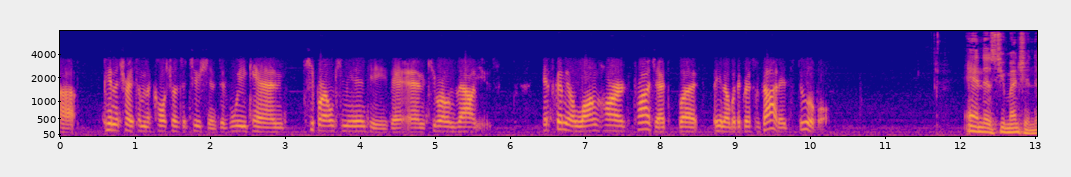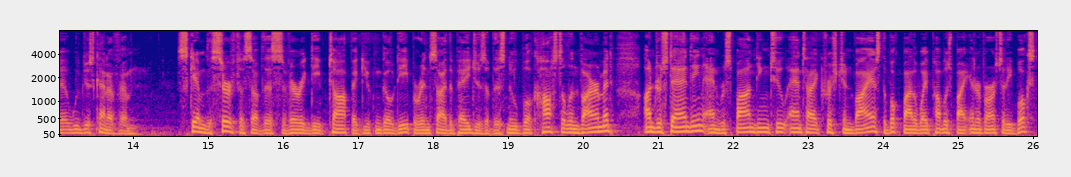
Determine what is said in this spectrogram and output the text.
uh, penetrate some of the cultural institutions, if we can keep our own communities and, and keep our own values, it's going to be a long, hard project. But you know, with the grace of God, it's doable. And as you mentioned, uh, we've just kind of um, skim the surface of this very deep topic, you can go deeper inside the pages of this new book, Hostile Environment Understanding and Responding to Anti Christian Bias. The book, by the way, published by InterVarsity Books,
